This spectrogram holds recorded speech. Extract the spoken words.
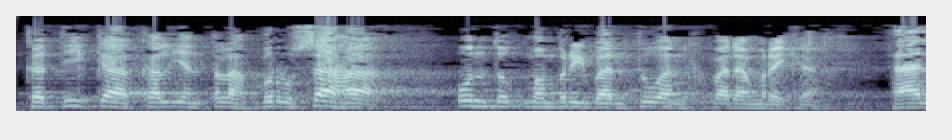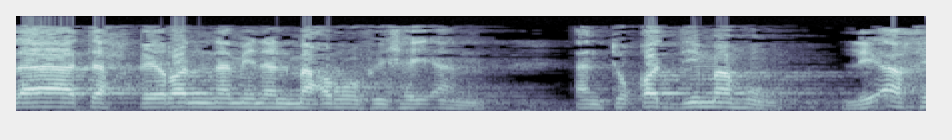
ketika kalian telah berusaha untuk memberi bantuan kepada mereka. فلا تحقرن من المعروف شيئا. أن تقدمه لأخ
